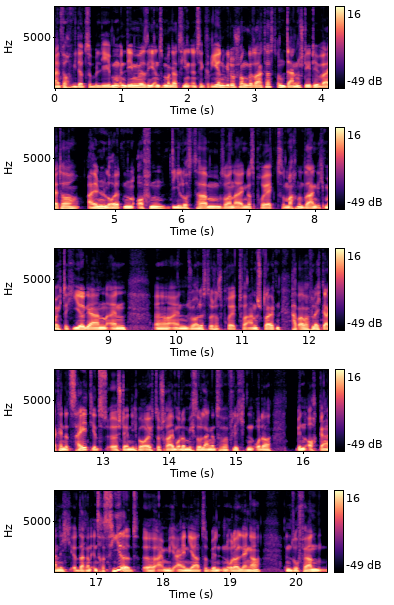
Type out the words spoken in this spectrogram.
einfach wieder zu beleben, indem wir sie ins Magazin integrieren, wie du schon gesagt hast. Und dann steht die weiter allen Leuten offen, die Lust haben, so ein eigenes Projekt zu machen und sagen, ich möchte hier gern ein, äh, ein journalistisches Projekt veranstalten, habe aber vielleicht gar keine Zeit, jetzt äh, ständig bei euch zu schreiben oder mich so lange zu verpflichten oder bin auch gar nicht daran interessiert, äh, mich ein Jahr zu binden oder länger. Insofern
